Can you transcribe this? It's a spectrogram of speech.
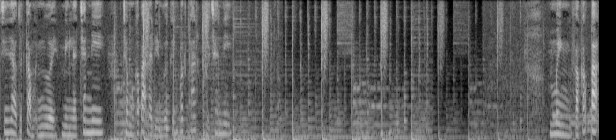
Xin chào tất cả mọi người, mình là Chani. Chào mừng các bạn đã đến với kênh podcast của Chani. Mình và các bạn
